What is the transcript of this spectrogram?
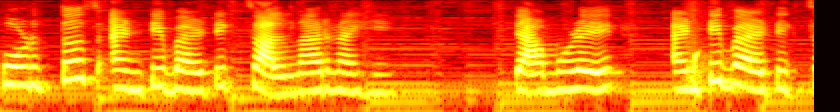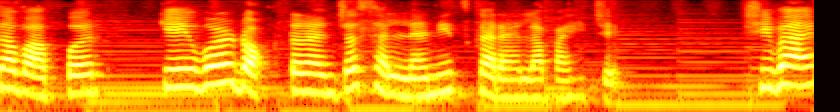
कोणतंच अँटीबायोटिक चालणार नाही. त्यामुळे अँटीबायोटिकचा वापर केवळ डॉक्टरांच्या सल्ल्यानेच करायला पाहिजे. शिवाय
